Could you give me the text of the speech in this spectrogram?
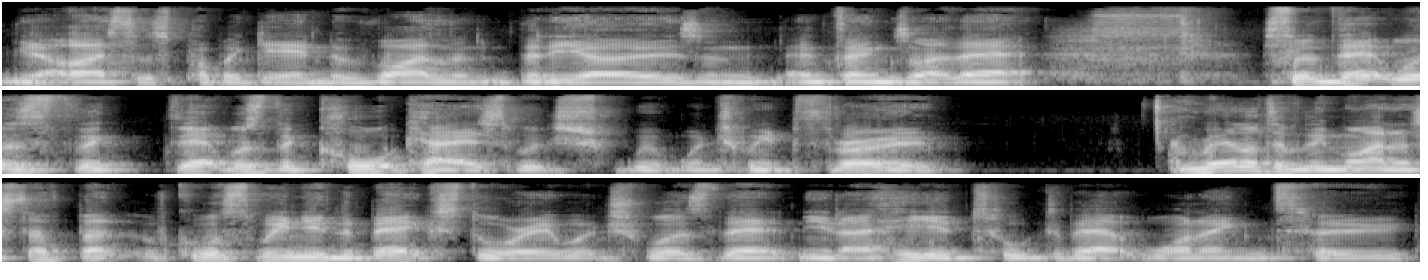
you know, ISIS propaganda, violent videos, and, and things like that. So that was the that was the court case which which went through. Relatively minor stuff, but of course we knew the backstory, which was that you know he had talked about wanting to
